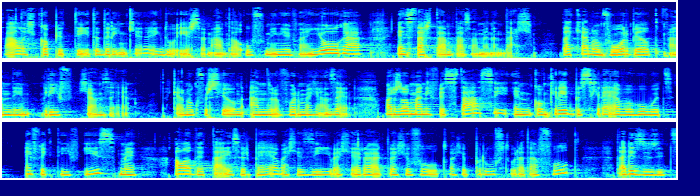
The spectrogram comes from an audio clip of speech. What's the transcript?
zalig kopje thee te drinken. Ik doe eerst een aantal oefeningen van yoga en start dan pas aan mijn dag. Dat kan een voorbeeld van die brief gaan zijn kan ook verschillende andere vormen gaan zijn. Maar zo'n manifestatie en concreet beschrijven hoe het effectief is, met alle details erbij, wat je ziet, wat je ruikt, wat je voelt, wat je proeft, hoe dat, dat voelt, dat is dus iets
